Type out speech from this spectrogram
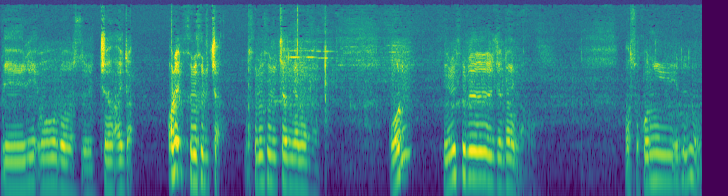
ベリオロスちゃんあいた。あれ？フルフルちゃんフルフルちゃんじゃないな。あれ？フルフルじゃないな。あそこにいるのかな。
